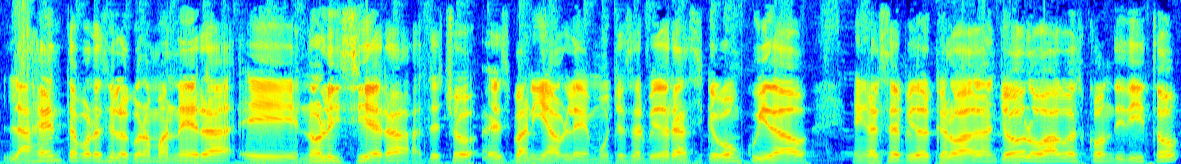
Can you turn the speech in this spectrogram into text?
la gente, por decirlo de alguna manera, eh, no lo hiciera. De hecho, es baneable en muchos servidores, así que con cuidado en el servidor que lo hagan. Yo lo hago escondidito,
